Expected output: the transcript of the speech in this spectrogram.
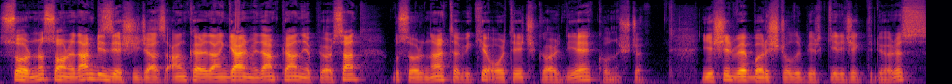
Sorunu sonradan biz yaşayacağız. Ankara'dan gelmeden plan yapıyorsan bu sorunlar tabii ki ortaya çıkıyor diye konuştu. Yeşil ve barış dolu bir gelecek diliyoruz.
